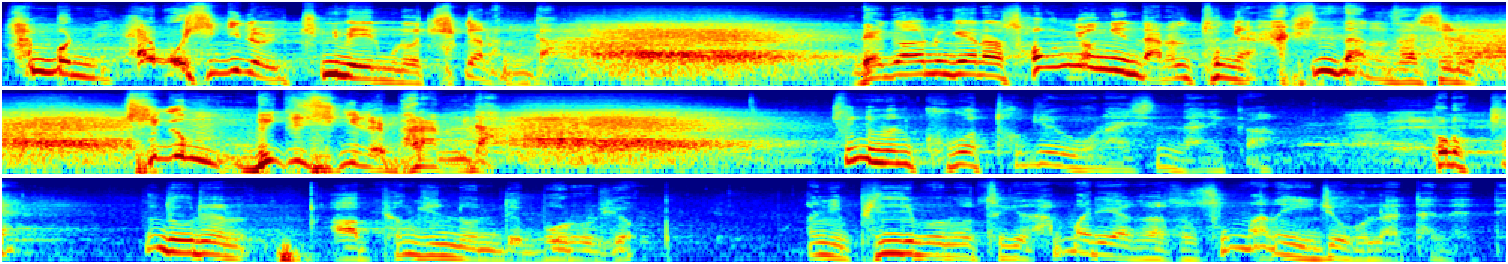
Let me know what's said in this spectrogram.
한번 해보시기를 주님의 이름으로 축원합니다. 내가 하는 게 아니라 성령이 나를 통해 하신다는 사실을 지금 믿으시기를 바랍니다. 주님은 그거 터기를 원하신다니까. 그렇게. 근데 우리는 아 평신도인데 뭐를 해요? 아니 빌립은 어떻게 한마리아 가서 수많은 이적을 나타냈대.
